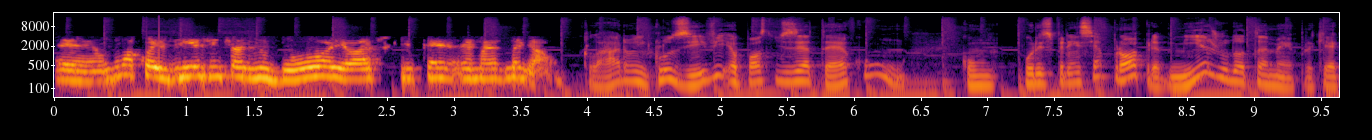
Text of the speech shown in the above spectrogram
é, alguma coisinha a gente ajudou e eu acho que isso é, é, mais legal. Claro, inclusive eu posso dizer até com, com por experiência própria, me ajudou também, porque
